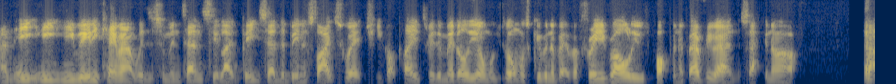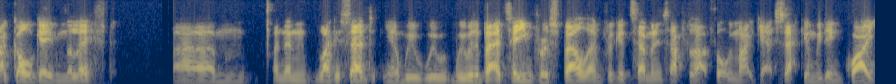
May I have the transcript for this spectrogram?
and he he he really came out with some intensity. Like Pete said, there'd been a slight switch. He got played through the middle. He was almost given a bit of a free roll. He was popping up everywhere in the second half. That goal gave him the lift. Um, and then, like I said, you know, we, we we were the better team for a spell. Then for a good ten minutes after that, I thought we might get a second. We didn't quite.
